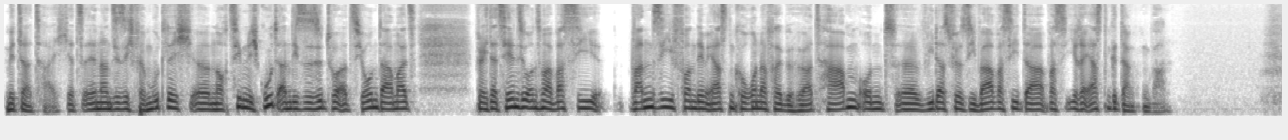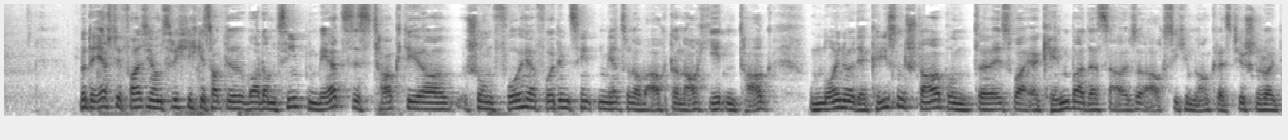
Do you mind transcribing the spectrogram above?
Mitterteich. Jetzt erinnern Sie sich vermutlich äh, noch ziemlich gut an diese Situation damals. Vielleicht erzählen Sie uns mal, was Sie, wann Sie von dem ersten Corona-Fall gehört haben und äh, wie das für Sie war, was Sie da, was Ihre ersten Gedanken waren. Der erste Fall, Sie haben es richtig gesagt, war am 10. März. Es tagte ja schon vorher, vor dem 10. März und aber auch danach jeden Tag um 9 Uhr der Krisenstab und äh, es war erkennbar, dass also auch sich im Landkreis Tirschenreuth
